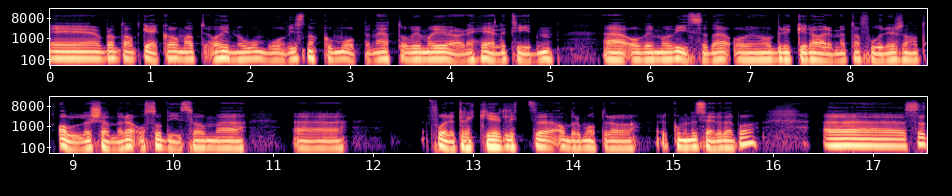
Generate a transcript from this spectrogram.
i blant annet GK, om at oi, nå må vi snakke om åpenhet, og vi må gjøre det hele tiden. Eh, og vi må vise det, og vi må bruke rare metaforer, sånn at alle skjønner det, også de som eh, eh, foretrekker litt andre måter å kommunisere det på. Eh, så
